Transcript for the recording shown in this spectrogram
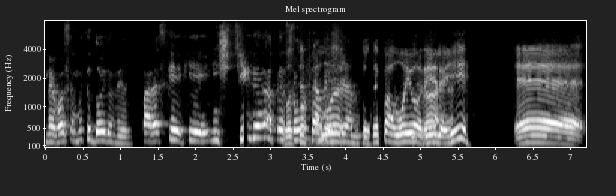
O negócio é muito doido mesmo. Parece que, que instiga a pessoa Você a ficar falou, mexendo. você falou em orelha aí. É,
